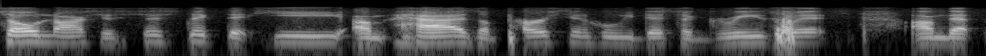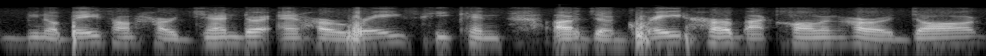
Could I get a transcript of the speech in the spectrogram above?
so narcissistic that he um, has a person who he disagrees with um, that you know based on her gender and her race he can uh, degrade her by calling her a dog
